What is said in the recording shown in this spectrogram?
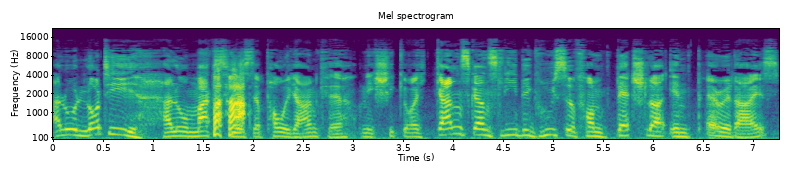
Hallo Lotti, hallo Max, hier ist der Paul Janke und ich schicke euch ganz, ganz liebe Grüße von Bachelor in Paradise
